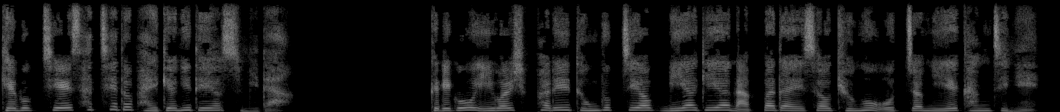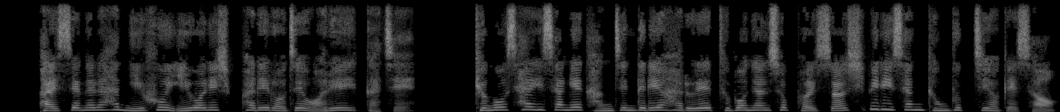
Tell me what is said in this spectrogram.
개복치의 사체도 발견이 되었습니다. 그리고 2월 18일 동북지역 미야기현 앞바다에서 규모 5.2의 강진이 발생을 한 이후 2월 28일 어제 월요일까지 규모 4 이상의 강진들이 하루에 두 번 연속 벌써 10일 이상 동북지역에서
